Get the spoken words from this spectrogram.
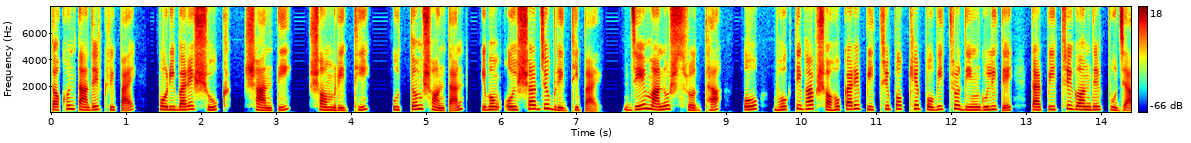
তখন তাদের কৃপায় পরিবারের সুখ, শান্তি, সমৃদ্ধি, উত্তম সন্তান এবং ঐশ্বর্য বৃদ্ধি পায়। যে মানুষ শ্রদ্ধা ভক্তিভাব সহকারে পিতৃপক্ষের পবিত্র দিনগুলিতে তার পিতৃগণদের পূজা,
